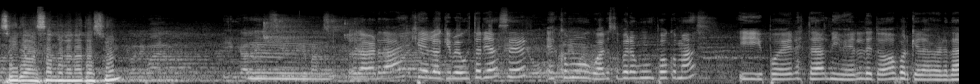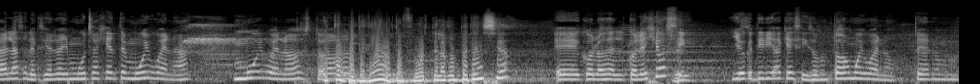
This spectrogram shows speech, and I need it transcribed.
seguir avanzando en la natación? Mm, la verdad es que lo que me gustaría hacer es como igual superarme un poco más y poder estar al nivel de todos, porque la verdad en la selección hay mucha gente muy buena, muy buenos, ¿Es todos. competitivo? ¿Está fuerte la competencia? Eh, con los del colegio, sí. Yo que diría que sí, son todos muy buenos, tienen-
